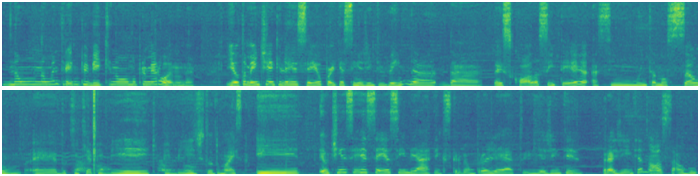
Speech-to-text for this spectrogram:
não, não entrei no PIBIC no, no primeiro ano, né? E eu também tinha aquele receio, porque assim, a gente vem da, da, da escola sem ter, assim, muita noção é, do que, que é PIB, que PIBID e tudo mais. E eu tinha esse receio, assim, de, ah, tem que escrever um projeto. E a gente, pra gente é, nossa, algo,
